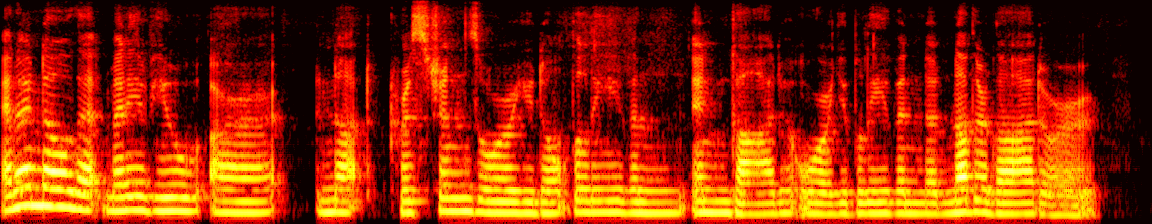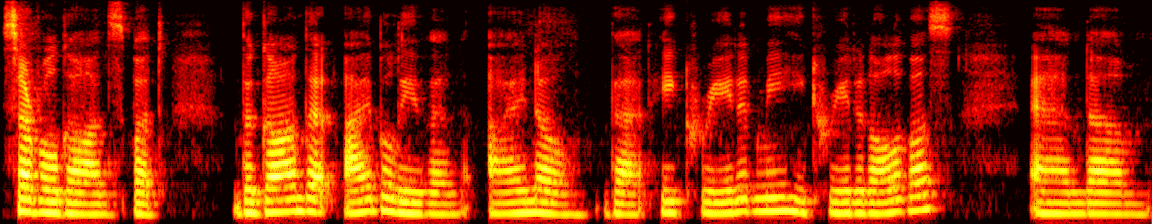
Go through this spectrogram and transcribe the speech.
And I know that many of you are not Christians or you don't believe in, in God or you believe in another God or several gods, but the God that I believe in, I know that He created me, He created all of us, and um,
